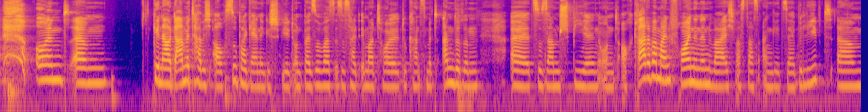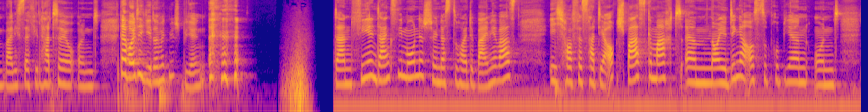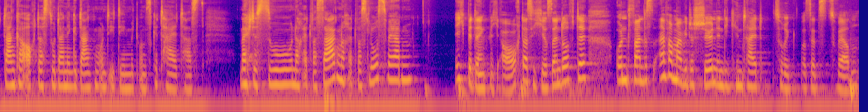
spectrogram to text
und ähm, Genau, damit habe ich auch super gerne gespielt und bei sowas ist es halt immer toll, du kannst mit anderen äh, zusammenspielen und auch gerade bei meinen Freundinnen war ich, was das angeht, sehr beliebt, ähm, weil ich sehr viel hatte und da wollte jeder mit mir spielen. Dann vielen Dank, Simone. Schön, dass du heute bei mir warst. Ich hoffe, es hat dir auch Spaß gemacht, ähm, neue Dinge auszuprobieren und danke auch, dass du deine Gedanken und Ideen mit uns geteilt hast. Möchtest du noch etwas sagen, noch etwas loswerden? Ich bedenke mich auch, dass ich hier sein durfte und fand es einfach mal wieder schön, in die Kindheit zurückversetzt zu werden.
